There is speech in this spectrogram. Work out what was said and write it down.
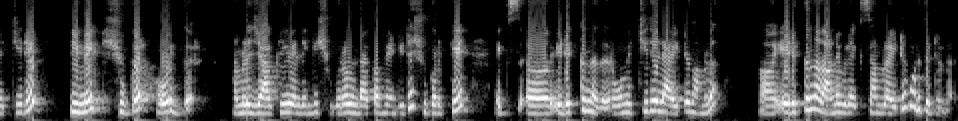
material we make sugar or gur നമ്മൾ ജാഗ്രത അല്ലെങ്കിൽ ഷുഗർ ഉണ്ടാക്കാൻ വേണ്ടിയിട്ട് ഷുഗർ കെയിൻ എക്സ് എടുക്കുന്നത് റോ മെറ്റീരിയൽ ആയിട്ട് നമ്മൾ എടുക്കുന്നതാണ് ഇവിടെ എക്സാമ്പിൾ ആയിട്ട് കൊടുത്തിട്ടുള്ളത്.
